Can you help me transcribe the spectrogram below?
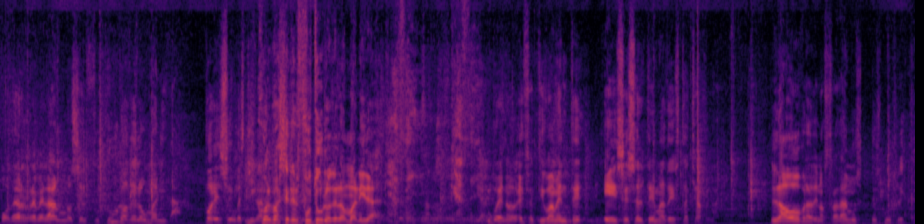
poder revelarnos el futuro de la humanidad. Por eso ¿Y investigar. cuál va a ser el futuro de la humanidad? Bueno, efectivamente, ese es el tema de esta charla. La obra de Nostradamus es muy rica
